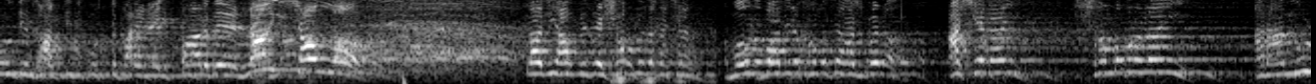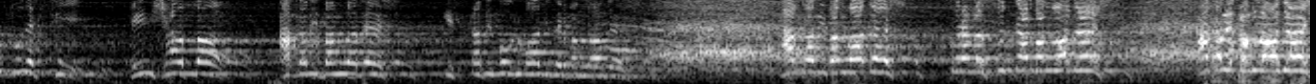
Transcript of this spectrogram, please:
কোনোদিন রাজনীতি করতে পারে নাই, পারবে না, ইনশাআল্লাহ। কাজী, আপনি যে স্বপ্ন দেখেছেন, মৌলবাদীর ক্ষমতা আসবে না, আসে নাই, সম্ভাবনা নাই, আর আমি উল্টো দেখছি, ইনশাআল্লাহ, আগামী বাংলাদেশ, ইসলামী মৌলবাদীদের বাংলাদেশ। আগামী বাংলাদেশ, কোরআন ও সুন্নাহর বাংলাদেশ। আগামী বাংলাদেশ,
